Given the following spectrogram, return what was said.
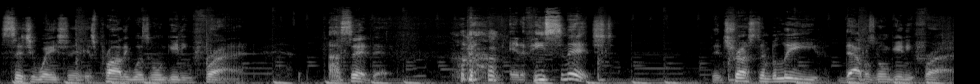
Situation is probably what's gonna get him fried." I said that, and if he snitched, then trust and believe that was gonna get him fried.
